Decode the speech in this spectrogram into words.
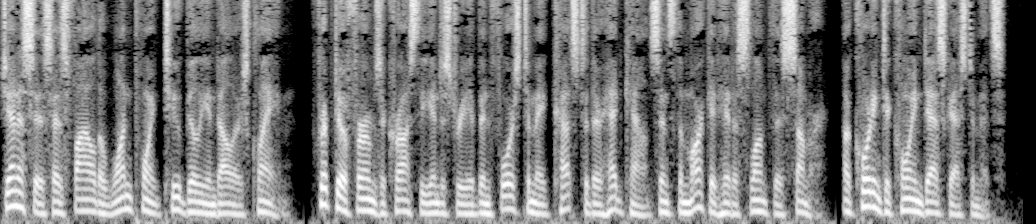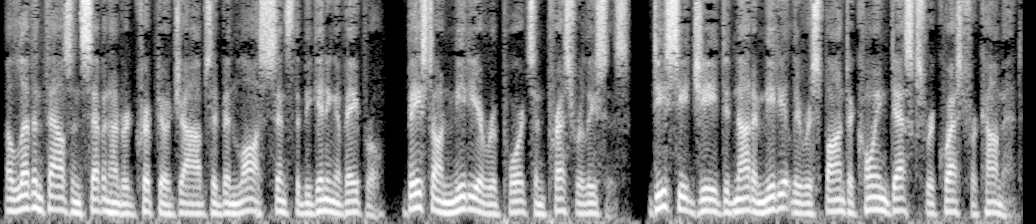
Genesis has filed a $1.2 billion claim. Crypto firms across the industry have been forced to make cuts to their headcount since the market hit a slump this summer. According to Coindesk estimates, 11,700 crypto jobs had been lost since the beginning of April, based on media reports and press releases. DCG did not immediately respond to Coindesk's request for comment.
